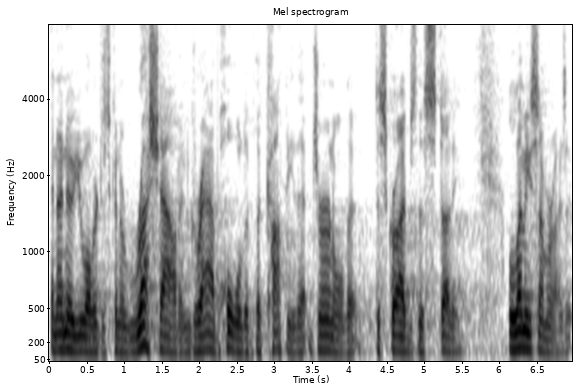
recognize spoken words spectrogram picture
And I know you all are just going to rush out and grab hold of the copy, that journal that describes this study. Let me summarize it.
